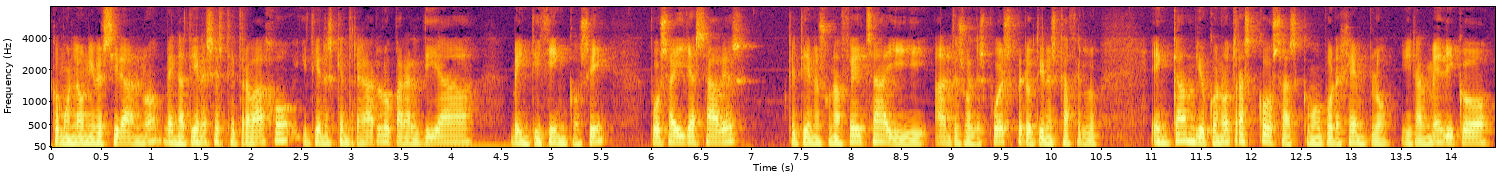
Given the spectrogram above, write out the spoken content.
como en la universidad, ¿no? Venga, tienes este trabajo y tienes que entregarlo para el día 25, ¿sí? Pues ahí ya sabes que tienes una fecha y antes o después, pero tienes que hacerlo. En cambio, con otras cosas, como por ejemplo ir al médico,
